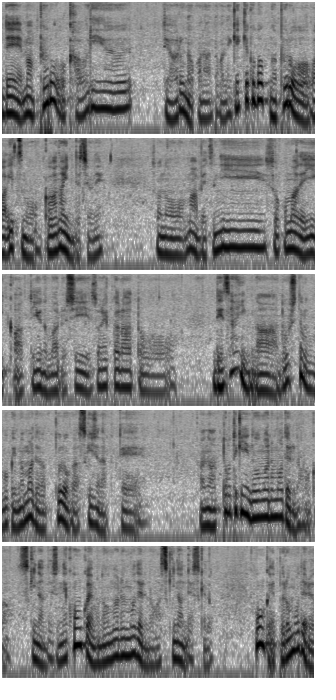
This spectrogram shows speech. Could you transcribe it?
で、まあ、プロを買う理由ってあるのかなとかね、結局僕がプロはいつも買わないんですよね。その、まあ別にそこまでいいかっていうのもあるし、それからあと、デザインがどうしても僕今まではプロが好きじゃなくて、あの圧倒的にノーマルモデルの方が好きなんですね。今回もノーマルモデルの方が好きなんですけど、今回プロモデル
